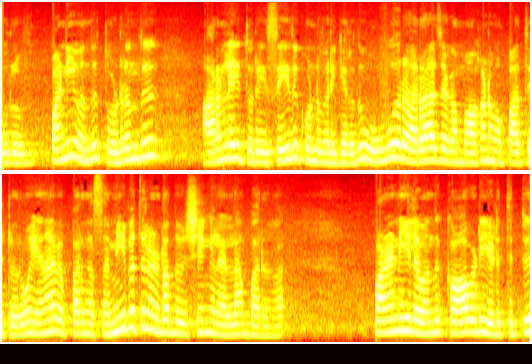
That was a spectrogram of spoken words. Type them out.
ஒரு பணி வந்து தொடர்ந்து அறநிலைத்துறை செய்து கொண்டு வருகிறது. ஒவ்வொரு அராஜகமாக நம்ம பார்த்துட்டு வரோம். ஏன்னா இப்ப பாருங்க சமீபத்தில் நடந்த விஷயங்கள் எல்லாம் பாருங்கள் பழனியில் வந்து காவடி எடுத்துட்டு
